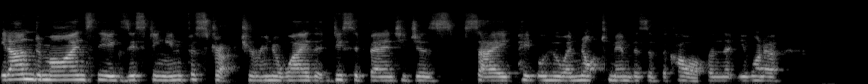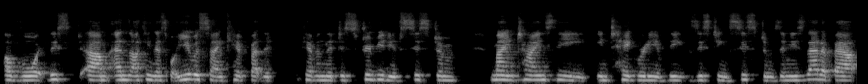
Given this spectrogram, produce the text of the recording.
it undermines the existing infrastructure in a way that disadvantages, say, people who are not members of the co-op and that you want to avoid this? Um, and I think that's what you were saying, Kev, but the, Kevin, the distributive system maintains the integrity of the existing systems. And is that about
